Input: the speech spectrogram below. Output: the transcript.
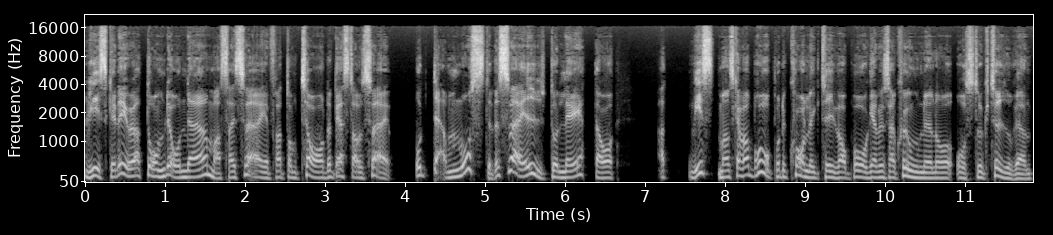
Risken är ju att de då närmar sig Sverige för att de tar det bästa av Sverige. Och där måste väl Sverige ut och leta. Och att, visst, man ska vara bra på det kollektiva och på organisationen och, och strukturen.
